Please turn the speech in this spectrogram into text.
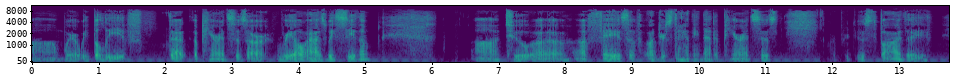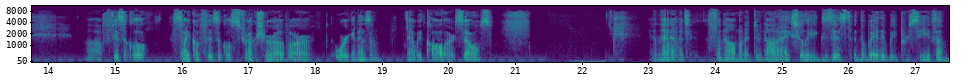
um, where we believe that appearances are real as we see them, uh, to a, a, phase of understanding that appearances are produced by the uh, physical, psychophysical structure of our organism that we call ourselves and that phenomena do not actually exist in the way that we perceive them,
